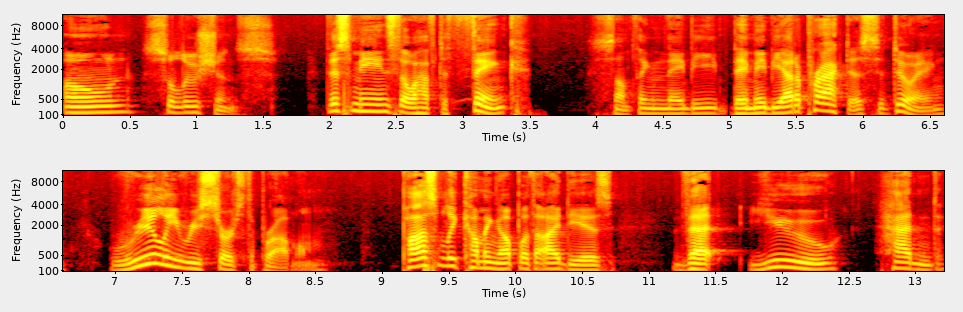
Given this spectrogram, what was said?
own solutions. This means they'll have to think, something maybe they may be out of practice at doing, really research the problem, possibly coming up with ideas that you hadn't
